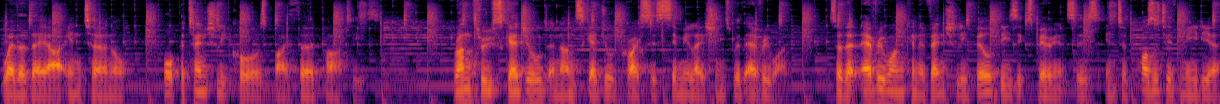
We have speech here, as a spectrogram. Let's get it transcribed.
whether they are internal or potentially caused by third parties. Run through scheduled and unscheduled crisis simulations with everyone so that everyone can eventually build these experiences into positive media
